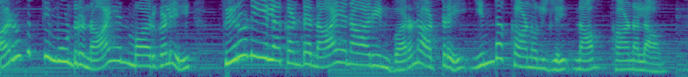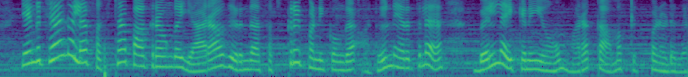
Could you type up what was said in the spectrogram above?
அறுபத்தி மூன்று நாயன்மார்களில் திருநீலகண்ட நாயனாரின் வரலாற்றை இந்த காணொளியில் நாம் காணலாம். எங்கள் சேனலை ஃபஸ்ட்டாக பார்க்குறவங்க யாராவது இருந்தால் சப்ஸ்கிரைப் பண்ணிக்கோங்க. அதே நேரத்தில் பெல் ஐக்கனையும் மறக்காமல் கிளிக் பண்ணிடுங்க.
